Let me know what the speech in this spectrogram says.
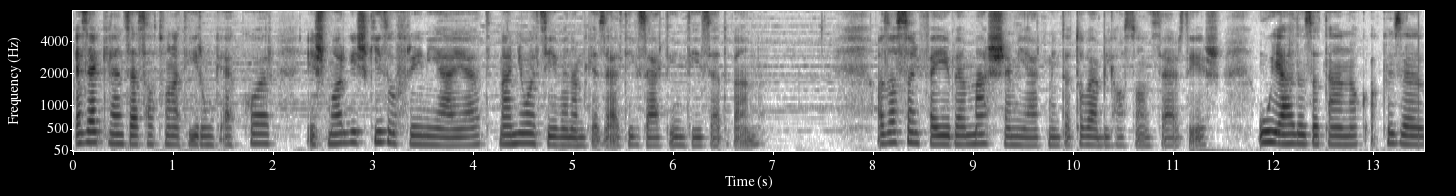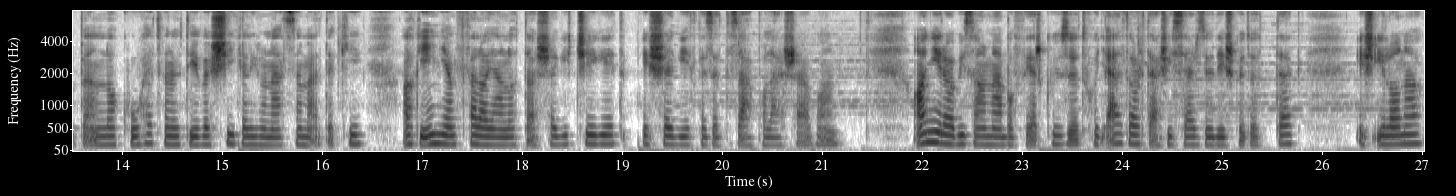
1960-at írunk ekkor, és Margis kizofréniáját már 8 éve nem kezelték zárt intézetben. Az asszony fejében más sem járt, mint a további haszonszerzés. Új áldozatának a közelben lakó 75 éves Sígel Ironát szemelte ki, aki ingyen felajánlotta a segítségét és segítkezett az ápolásában. Annyira a bizalmába férkőzött, hogy eltartási szerződést kötöttek, és Ilona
